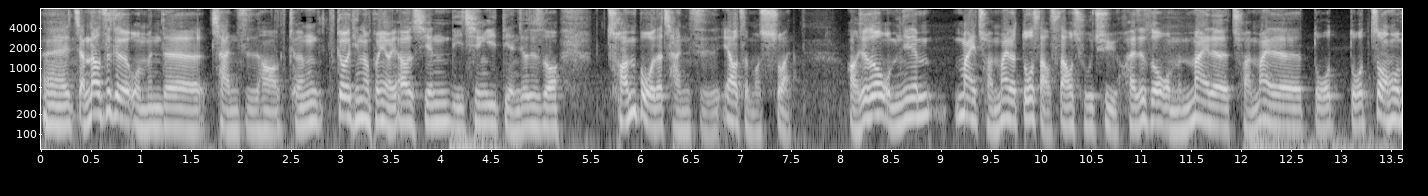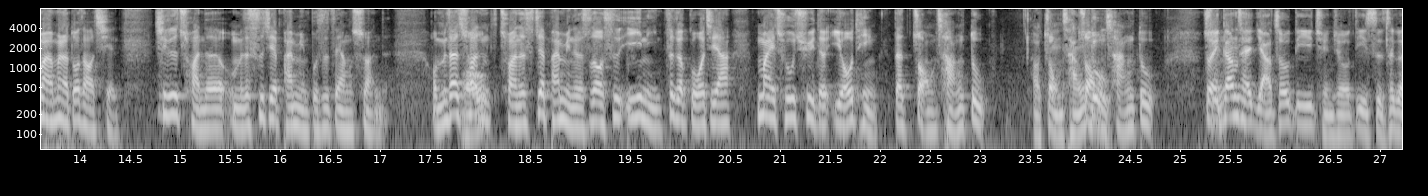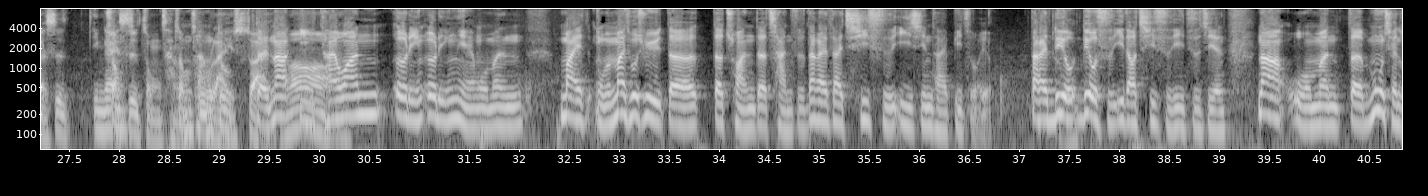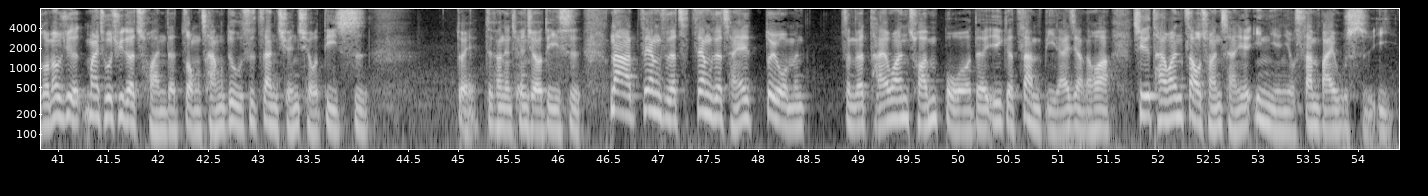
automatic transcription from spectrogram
呃，讲到这个我们的产值哈，可能各位听众朋友要先理清一点，就是说船舶的产值要怎么算？好，就是说我们今天卖船卖了多少艘出去，还是说我们卖的船卖的多多重，或卖卖了多少钱？其实船的我们的世界排名不是这样算的。我们在船船的世界排名的时候，是以你这个国家卖出去的游艇的总长度。哦，总长度。总长度。所以刚才亚洲第一，全球第四，这个是应该是总长总长度来算。对，那以台湾二零二零年我们卖我们卖出去的的船的产值大概在七十亿新台币左右。大概六六十亿到七十亿之间。那我们的目前所卖出去的卖出去的船的总长度是占全球第四，对，这算是全球第四。那这样子的这样子的产业，对我们整个台湾船舶的一个占比来讲的话，其实台湾造船产业一年有三百五十亿，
